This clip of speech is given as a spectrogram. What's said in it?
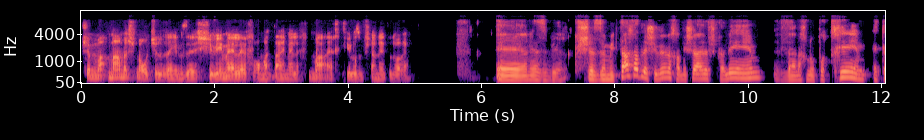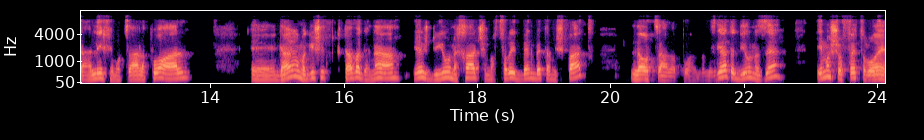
שמה המשמעות של זה, אם זה 70 אלף או 200 אלף, מה, איך כאילו זה משנה את הדברים? Uh, אני אסביר. כשזה מתחת ל-75,000 שקלים, ואנחנו פותחים את ההליך עם הוצאה לפועל, גם אם הוא מגיש את כתב הגנה, יש דיון אחד שמפריד בין בית המשפט להוצאה לפועל. במסגרת הדיון הזה, אם השופט רואה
